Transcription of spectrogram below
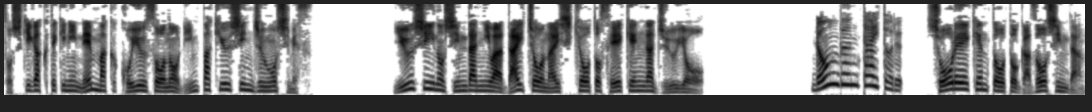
組織学的に粘膜固有層のリンパ球浸潤を示す。UC の診断には大腸内視鏡と生検が重要。論文タイトル。症例検討と画像診断。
